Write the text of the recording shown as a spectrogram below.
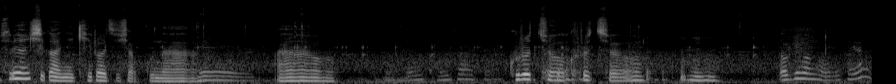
수면 시간이 길어지셨구나. 네. 아유, 너무 감사하죠. 그렇죠, 그렇죠. 음. 여기만 가보세요.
